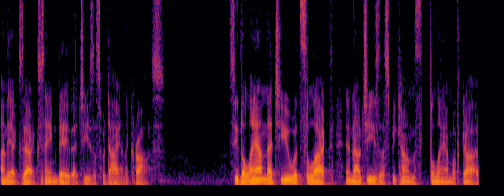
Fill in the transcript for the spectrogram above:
on the exact same day that Jesus would die on the cross. See, the lamb that you would select and now Jesus becomes the Lamb of God.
